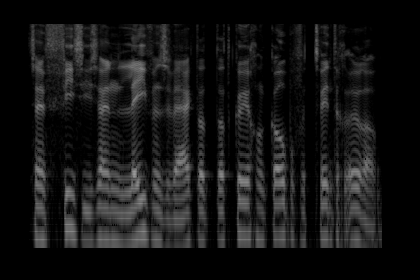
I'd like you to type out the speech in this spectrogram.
zijn visie, zijn levenswerk, dat, dat kun je gewoon kopen voor 20 euro.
